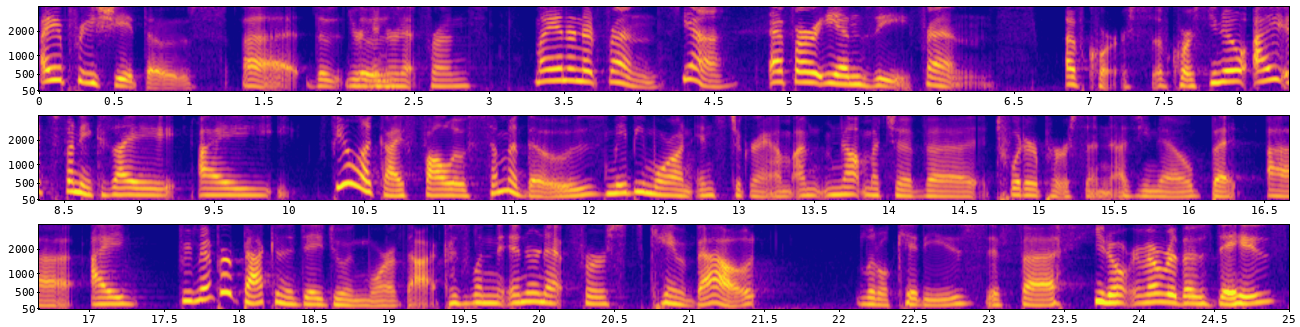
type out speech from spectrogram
I appreciate those. Uh, the Your those- internet friends. my internet friends, yeah, F R E N Z friends. Of course, of course. You know, I it's funny because I I feel like I follow some of those, maybe more on Instagram. I'm not much of a Twitter person, as you know, but uh, I remember back in the day doing more of that because when the internet first came about. Little kitties, if uh, you don't remember those days,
